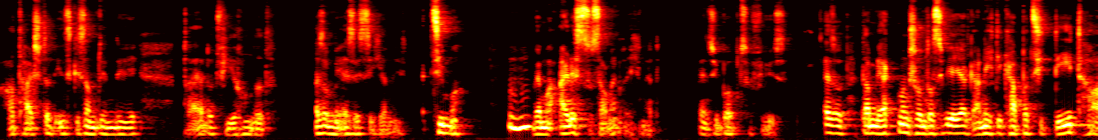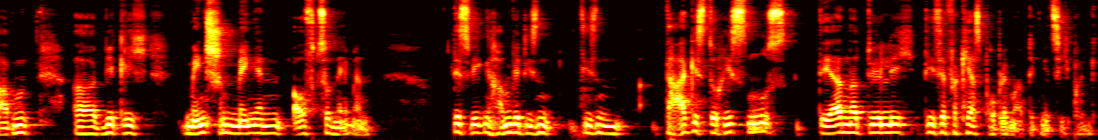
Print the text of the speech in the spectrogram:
hat Hallstatt insgesamt in die 300, 400. Also mehr ist es sicher nicht. Zimmer. Mhm. Wenn man alles zusammenrechnet. Wenn es überhaupt so viel ist. Also da merkt man schon, dass wir ja gar nicht die Kapazität haben, äh, wirklich Menschenmengen aufzunehmen. Deswegen haben wir diesen, diesen Tagestourismus, der natürlich diese Verkehrsproblematik mit sich bringt.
